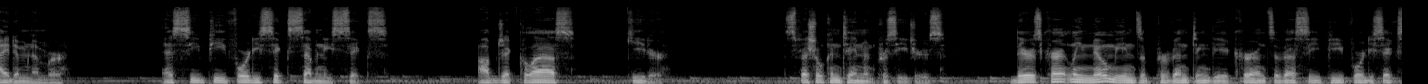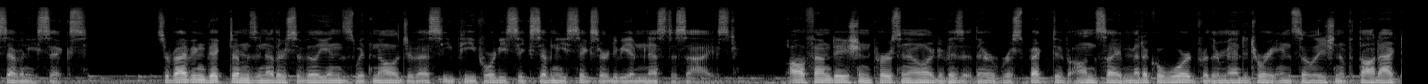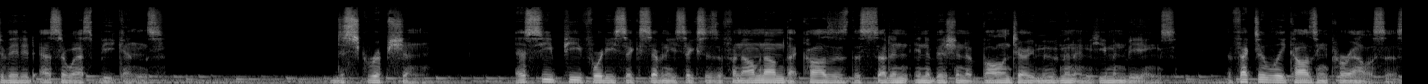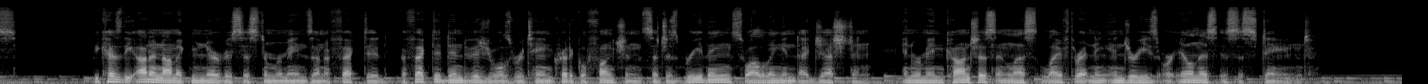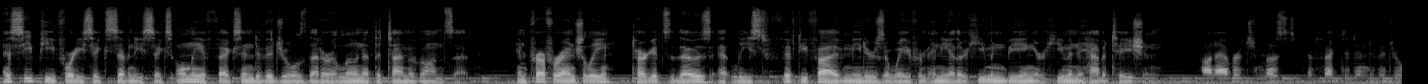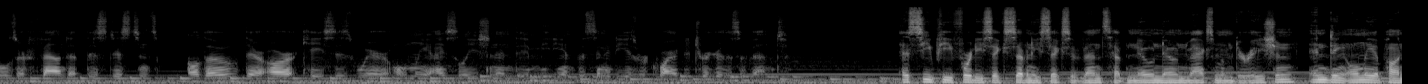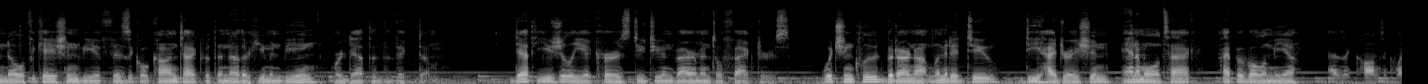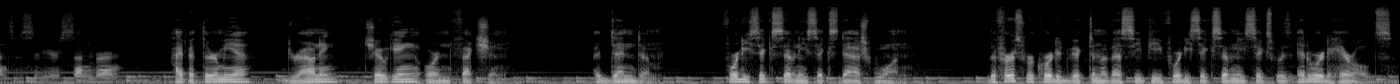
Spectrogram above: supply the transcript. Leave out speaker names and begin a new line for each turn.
Item Number SCP 4676 Object Class Keter Special Containment Procedures There is currently no means of preventing the occurrence of SCP 4676. Surviving victims and other civilians with knowledge of SCP 4676 are to be amnesticized. All Foundation personnel are to visit their respective on site medical ward for their mandatory installation of thought activated SOS beacons. Description SCP 4676 is a phenomenon that causes the sudden inhibition of voluntary movement in human beings, effectively causing paralysis. Because the autonomic nervous system remains unaffected, affected individuals retain critical functions such as breathing, swallowing, and digestion, and remain conscious unless life threatening injuries or illness is sustained. SCP 4676 only affects individuals that are alone at the time of onset, and preferentially targets those at least 55 meters away from any other human being or human habitation. On average, most affected individuals are found at this distance, although there are cases where only isolation in the immediate vicinity is required to trigger this event. SCP 4676 events have no known maximum duration, ending only upon nullification via physical contact with another human being or death of the victim. Death usually occurs due to environmental factors, which include but are not limited to dehydration, animal attack, hypovolemia, as a consequence of severe sunburn, hypothermia, drowning, choking, or infection. Addendum 4676 1. The first recorded victim of SCP 4676 was Edward Harold's,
